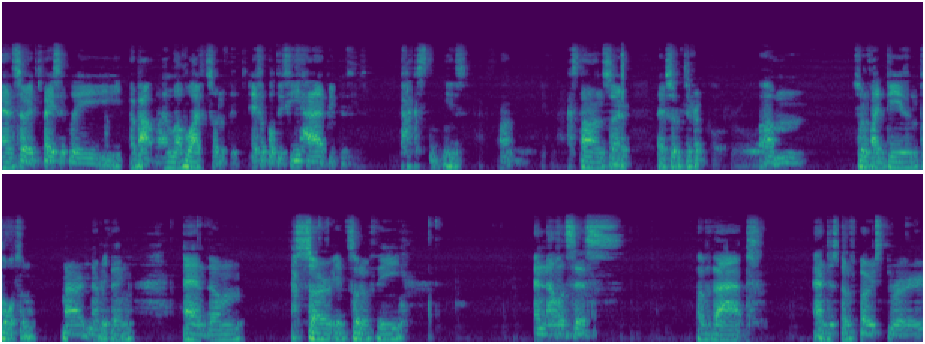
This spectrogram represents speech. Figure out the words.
And so it's basically about my love life, sort of the difficulties he had because he's Pakistan, he's Pakistan, so they have sort of different cultural um, sort of ideas and thoughts on marriage and everything. And um, so it's sort of the analysis of that and just sort of goes through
